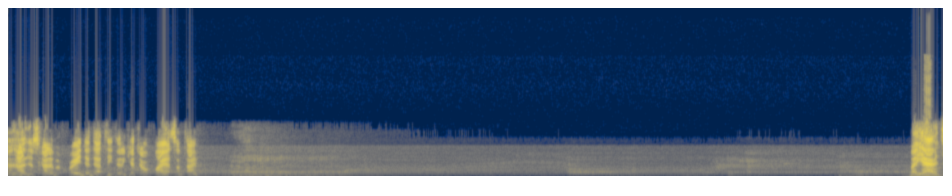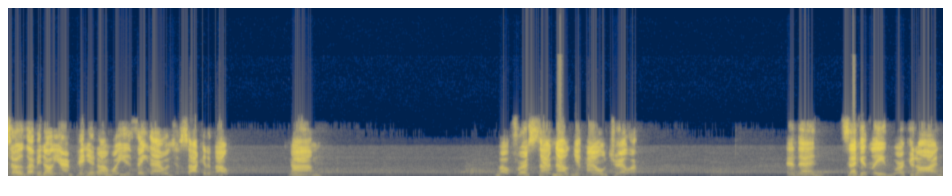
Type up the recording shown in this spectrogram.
And I'm just kind of afraid that that thing's going to catch on fire sometime. But yeah, so let me know your opinion on what you think that I was just talking about. Um, about first starting out and getting my own trailer. And then secondly, working on,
